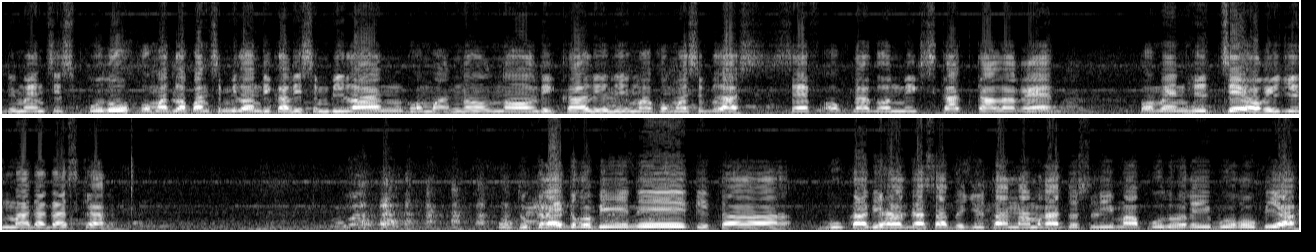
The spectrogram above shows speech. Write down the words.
dimensi 10,89 dikali 9,00 dikali 5,11 safe octagon mix cut color red. Komen hit C origin Madagaskar. Untuk red ruby ini kita buka di harga Rp1.650.000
